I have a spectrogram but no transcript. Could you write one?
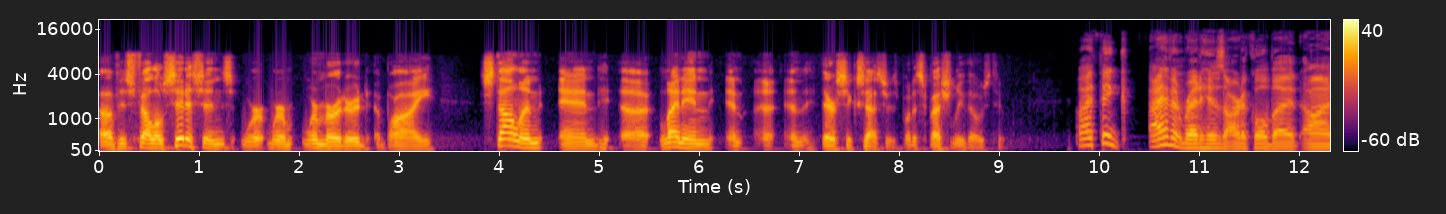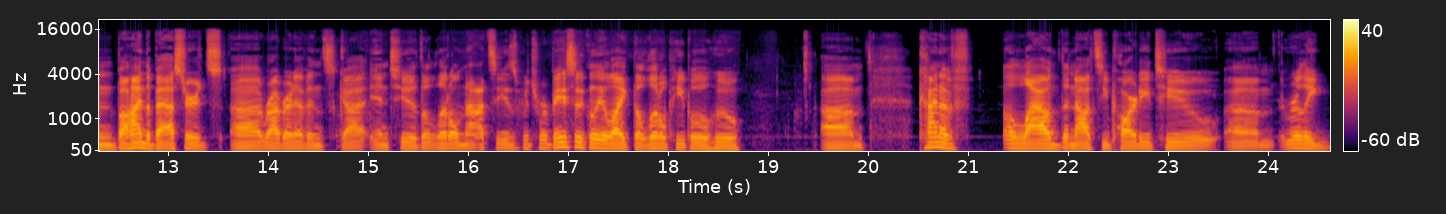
of his fellow citizens were, were, were murdered by Stalin and uh, Lenin and, uh, and their successors, but especially those two. I think I haven't read his article, but on Behind the Bastards, uh, Robert Evans got into the little Nazis, which were basically like the little people who um, kind of allowed the Nazi party to um, really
